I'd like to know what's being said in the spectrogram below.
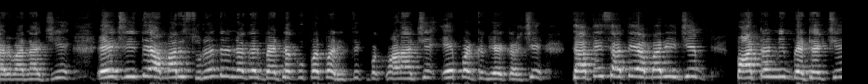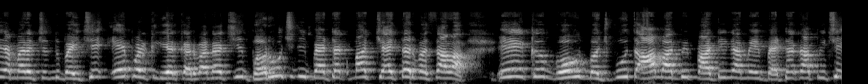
કરવાના છીએ. એ જ રીતે અમારી સુરેન્દ્રનગર બેઠક ઉપર પણ રિતિક પકવાણા છે એ પણ ક્લિયર કરશે. સાથે સાથે અમારી જે પાટણની બેઠક છે, અમારા ચંદુભાઈ છે, એ પણ ક્લિયર કરવાના છે ભરૂચની બેઠકમાં ચેતર વસાવા. એક બહુ મજબૂત આમ આદમી પાર્ટીને અમે બેઠક આપી છે,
